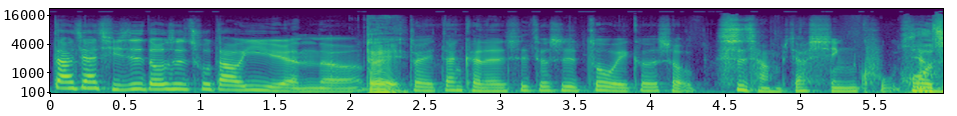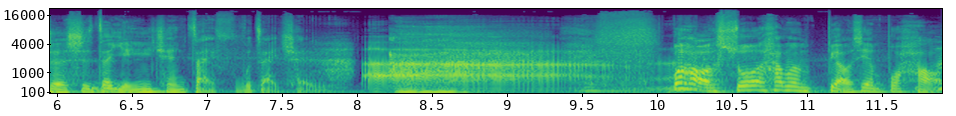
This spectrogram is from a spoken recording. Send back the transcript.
大家其实都是出道艺人了，对。对，但可能是就是作为歌手市场比较辛苦，或者是在演艺圈载浮载沉，啊，不好说他们表现不好，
